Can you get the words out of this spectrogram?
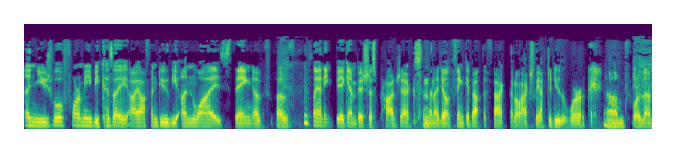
unusual for me because I, I often do the unwise thing of, of planning big, ambitious projects, and then I don't think about the fact that I'll actually have to do the work um, for them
